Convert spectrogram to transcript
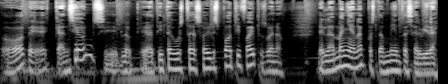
o de canción. Si lo que a ti te gusta es oír Spotify, pues bueno, en la mañana pues también te servirá.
